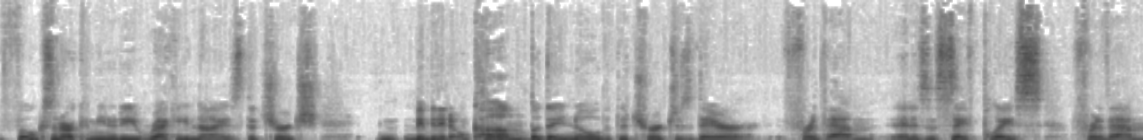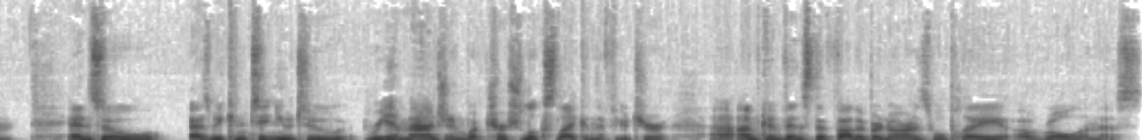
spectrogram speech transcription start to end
folks in our community recognize the church maybe they don't come, but they know that the church is there for them and is a safe place for them. And so as we continue to reimagine what church looks like in the future, uh, I'm convinced that Father Bernard's will play a role in this.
